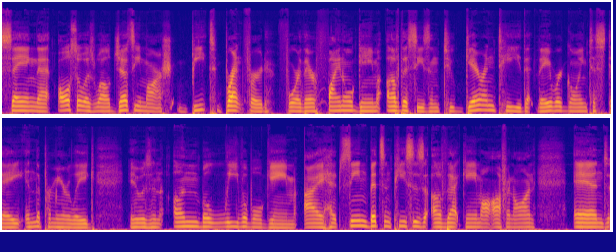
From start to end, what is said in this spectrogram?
saying that also as well Jesse Marsch beat Brentford for their final game of the season to guarantee that they were going to stay in the Premier League. It was an unbelievable game. I had seen bits and pieces of that game off and on and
